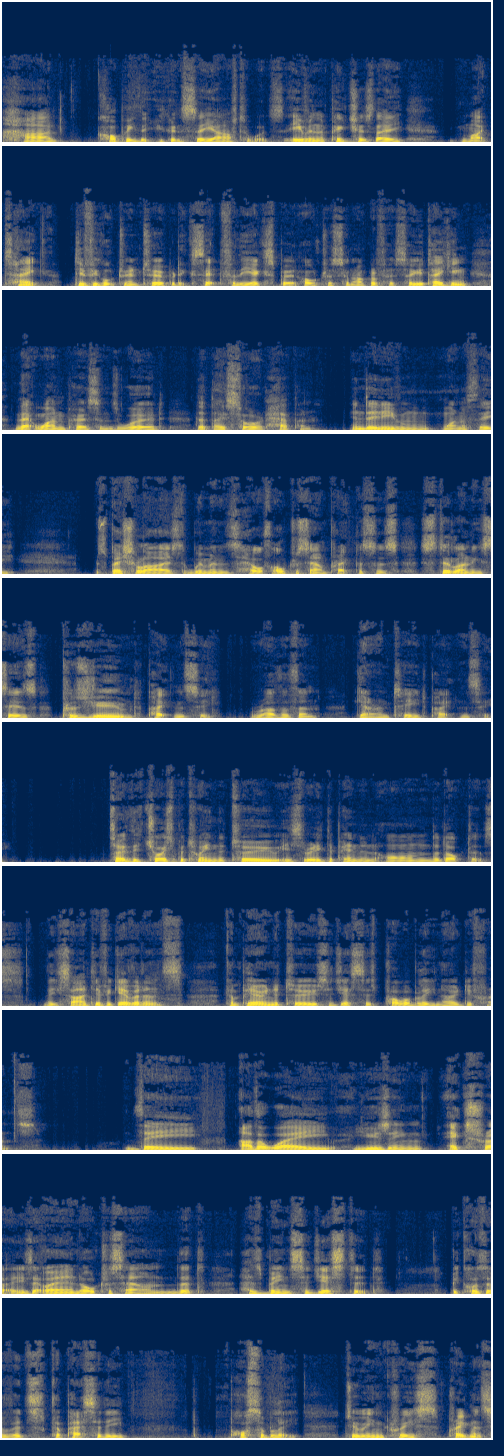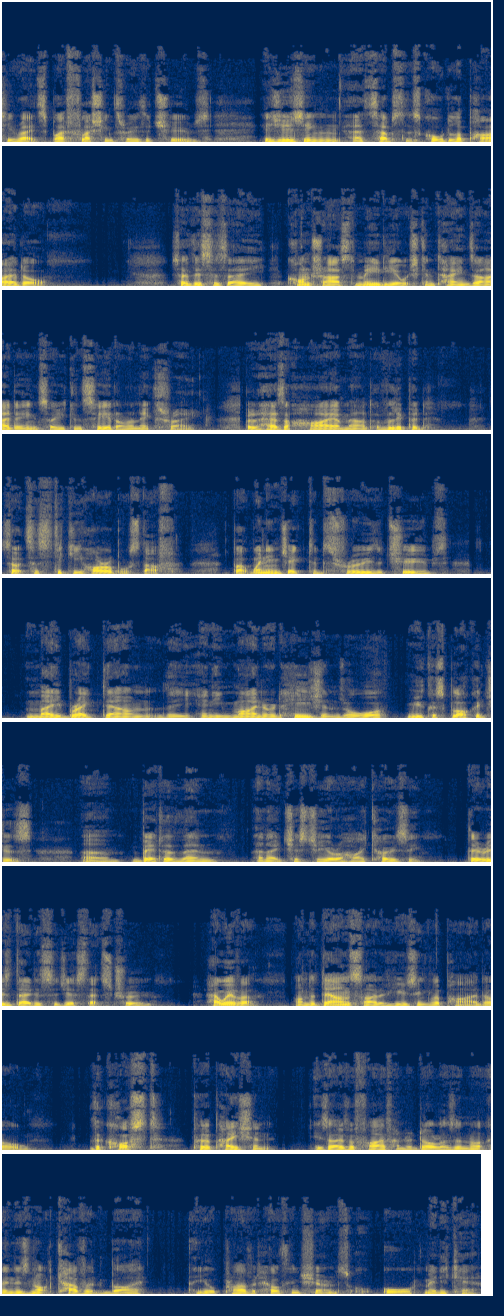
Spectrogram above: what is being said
hard copy that you can see afterwards. Even the pictures they might take difficult to interpret except for the expert ultrasonographer. So you're taking that one person's word that they saw it happen. Indeed, even one of the specialized women's health ultrasound practices still only says presumed patency rather than guaranteed patency. So the choice between the two is really dependent on the doctors. The scientific evidence comparing the two suggests there's probably no difference. The other way using x-rays and ultrasound that has been suggested because of its capacity possibly to increase pregnancy rates by flushing through the tubes is using a substance called Lipiodol. So this is a contrast media which contains iodine, so you can see it on an X-ray, but it has a high amount of lipid. So it's a sticky, horrible stuff. But when injected through the tubes, may break down the any minor adhesions or mucus blockages um, better than an HSG or a HyCoSy. There is data to suggest that's true. However, on the downside of using Lipiodol, the cost per patient is over $500 and, not, and is not covered by your private health insurance or, or Medicare.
